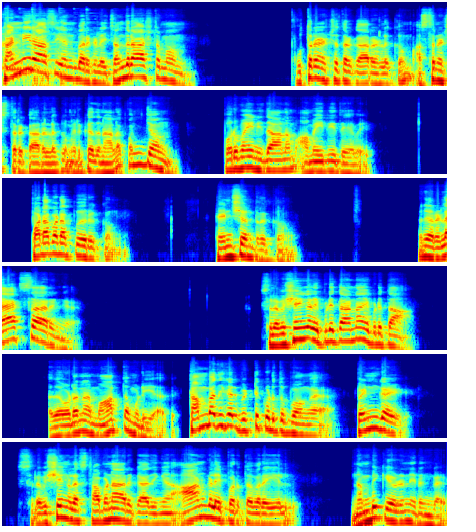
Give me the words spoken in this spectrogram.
கன்னிராசி என்பர்களை சந்திராஷ்டமம் உத்தர நட்சத்திரக்காரர்களுக்கும் அஸ்த நட்சத்திரக்காரர்களுக்கும் இருக்கிறதுனால கொஞ்சம் பொறுமை நிதானம் அமைதி தேவை. படபடப்பு இருக்கும் டென்ஷன் இருக்கும். கொஞ்சம் ரிலாக்ஸாக இருங்க. சில விஷயங்கள் இப்படித்தானா இப்படித்தான். அதை உடனே மாற்ற முடியாது. தம்பதிகள் விட்டு கொடுத்து போங்க. பெண்கள் சில விஷயங்களை ஸ்டபனாக இருக்காதீங்க. ஆண்களை பொறுத்தவரையில் நம்பிக்கையுடன் இருங்கள்.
